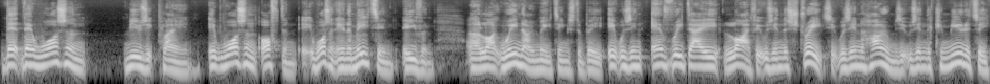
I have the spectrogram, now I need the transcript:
there, there wasn't music playing. It wasn't often, it wasn't in a meeting even uh, like we know meetings to be. It was in everyday life. It was in the streets. It was in homes. It was in the community.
